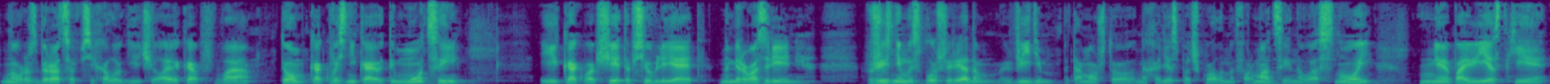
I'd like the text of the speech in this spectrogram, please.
ну, разбираться в психологии человека, в том, как возникают эмоции и как вообще это все влияет на мировоззрение. В жизни мы сплошь и рядом видим, потому что, находясь под шквалом информации, новостной, э, повестки,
